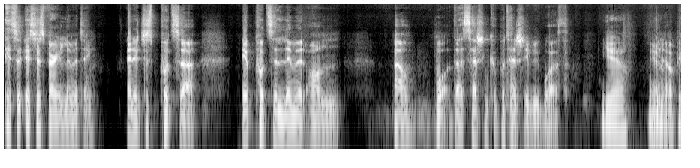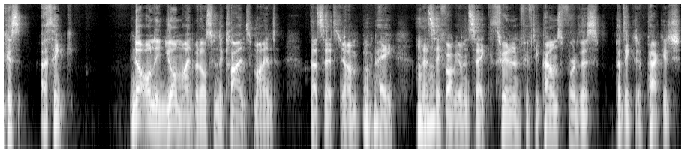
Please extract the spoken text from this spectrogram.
it's it's just very limiting, and it just puts a it puts a limit on uh, what that session could potentially be worth. Yeah, yeah. You know, because I think not only in your mind but also in the client's mind, that's it. You know, I'm, mm-hmm. I'm paying, let's mm-hmm. say for argument's sake, 350 pounds for this particular package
